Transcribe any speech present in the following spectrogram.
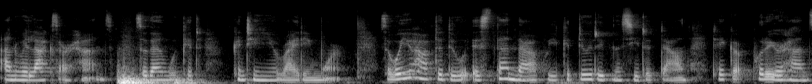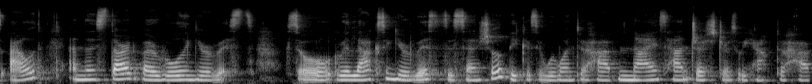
and relax our hands. So then we could continue writing more. So what you have to do is stand up, you could do it even seated down, take a, put your hands out and then start by rolling your wrists. So relaxing your wrists is essential because if we want to have nice hand gestures, we have to have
